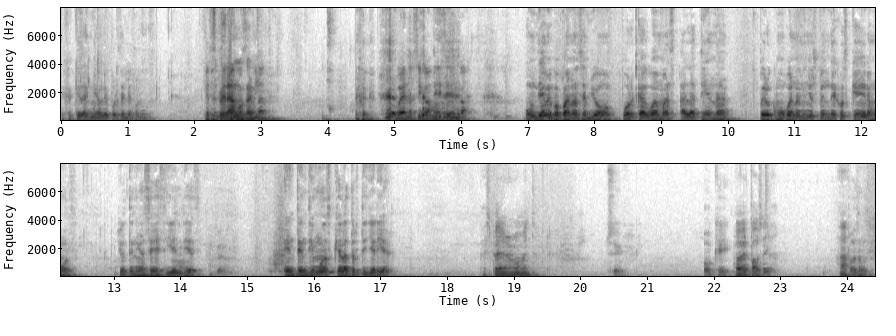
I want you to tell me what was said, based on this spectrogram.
Deja que Dani hable por teléfono. güey. Que te Esperamos, Dani. importante. Bueno, sigamos. Dice- acá. Un día mi papá nos envió por caguamas a la tienda, pero como buenos niños pendejos que éramos, yo tenía 6 y él 10, entendimos que a la tortillería. Esperen un momento. Sí. Ok. ¿Va a haber pausa ya? Ah, ¿Pasamos?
